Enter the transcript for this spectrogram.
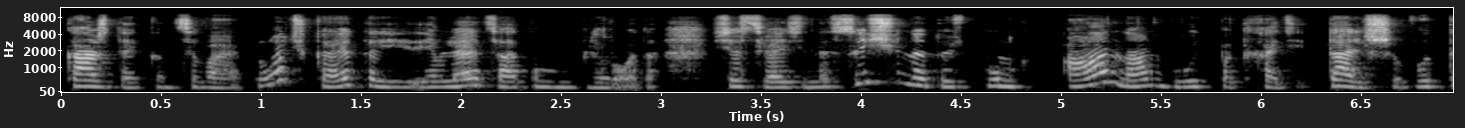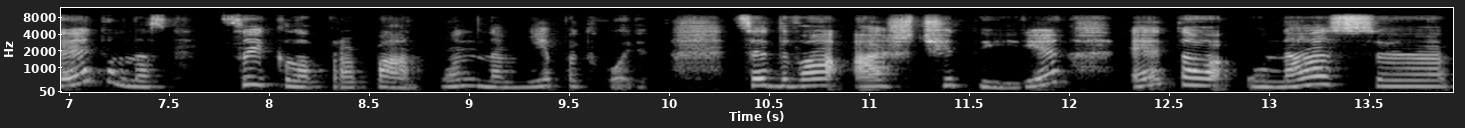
каждая концевая точка это является атомом углерода. Все связи насыщены, то есть пункт А нам будет подходить. Дальше, вот это у нас циклопропан, он нам не подходит. С2H4 это у нас э,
